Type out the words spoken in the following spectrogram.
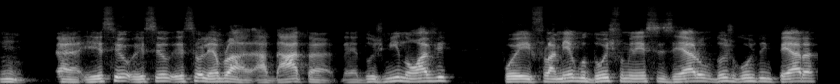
Hum. É, esse, eu- esse, eu- esse eu lembro a, a data, é 2009, foi Flamengo 2, Fluminense 0, dois gols do Impera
